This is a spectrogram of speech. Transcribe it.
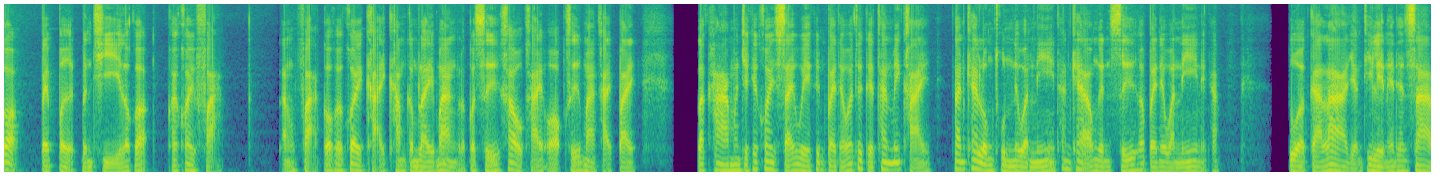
ก็ไปเปิดบัญชีแล้วก็ค่อยๆฝาก หลังฝากก็ค่อย ๆ ขายคำกำไรบ้าง แล้วก็ซื้อเข้าขายออกซื้อมาขายไป ราคามันจะค่อยๆไซด์เวย์ขึ้นไป แต่ว่าถ้าเกิดท่านไม่ขาย ท่านแค่ลงทุนในวันนี้ ท่านแค่เอาเงินซื้อเข้าไปในวันนี้นะครับ ตัวกาล่าอย่างที่เรียนให้ท่านทราบ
